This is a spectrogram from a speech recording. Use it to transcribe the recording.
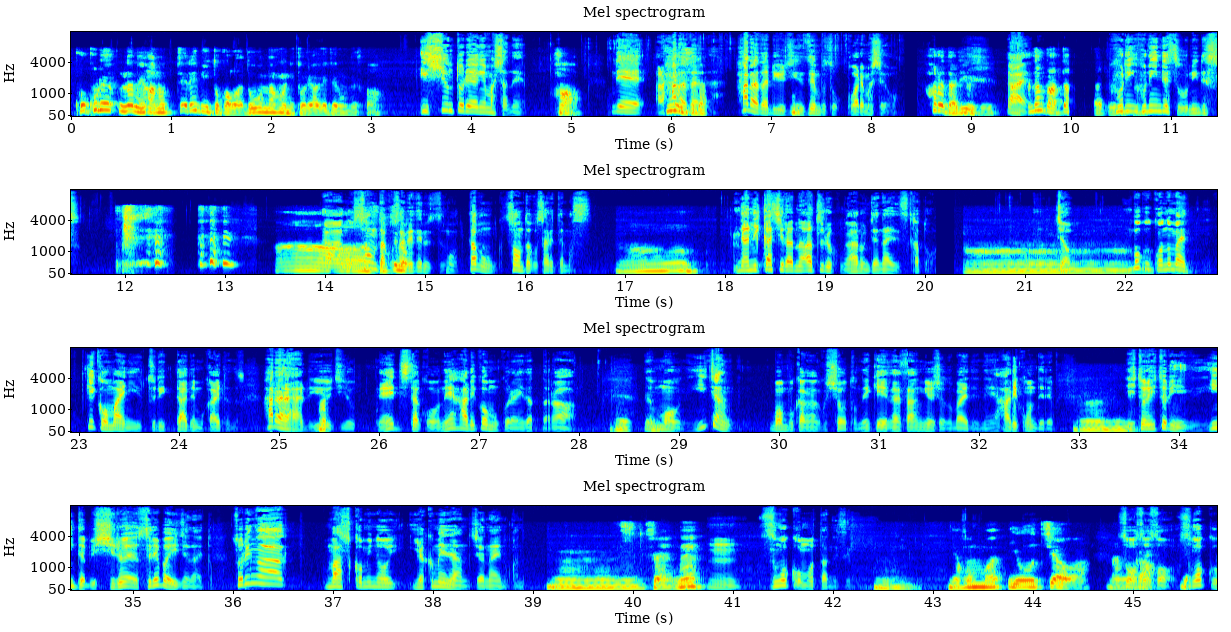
ここれ、何？あの、テレビとかはどんな風に取り上げてるんですか？一瞬取り上げましたね。はあ。で、原田、原田隆二に全部そこ壊れましたよ。原田隆二？はい。なんかあった？不倫、不倫です、不倫です。あああ。の、忖度されててるんです。もう、多分、忖度されてます。何かしらの圧力があるんじゃないですかと。じゃあ僕、この前、結構前にツイッターでも書いたんです。原田隆二をね、自宅をね、張り込むくらいだったら、うんでももういいじゃん。文部科学省とね、経済産業省の前でね、張り込んでれば、うんうん一人一人にインタビューしろすればいいじゃないと。それが、マスコミの役目なんじゃないのかな。うん。そうやね。うん。すごく思ったんですよ。うん。いや、ほんま、幼稚やわ。そうそうそう。すごく、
